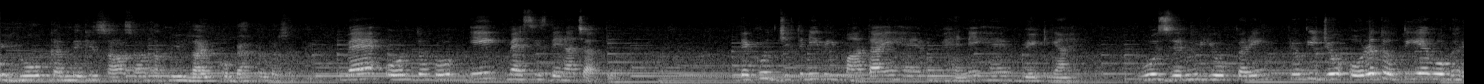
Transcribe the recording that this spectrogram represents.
योग करने के साथ साथ अपनी लाइफ को बेहतर कर सकती हैं? मैं औरतों को एक मैसेज देना चाहती हूँ। देखो, जितनी भी माताएँ हैं, बहनें हैं, बेटियाँ हैं, वो ज़रूर योग करें, क्योंकि जो औरत होती है, वो घर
